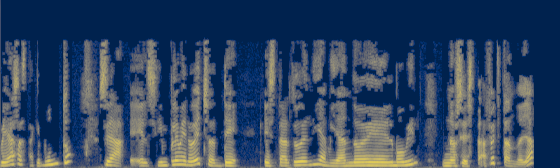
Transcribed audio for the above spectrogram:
veas hasta qué punto, o sea, el simple mero hecho de estar todo el día mirando el móvil nos está afectando ya.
